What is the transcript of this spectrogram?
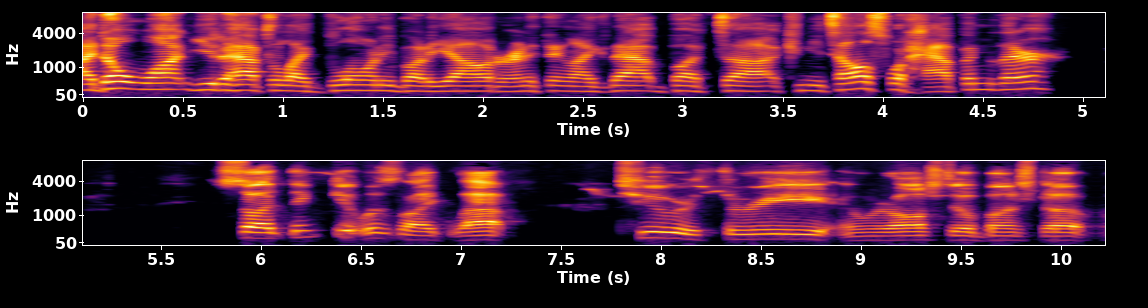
I don't want you to have to like blow anybody out or anything like that. But uh, can you tell us what happened there? So I think it was like lap two or three, and we are all still bunched up,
